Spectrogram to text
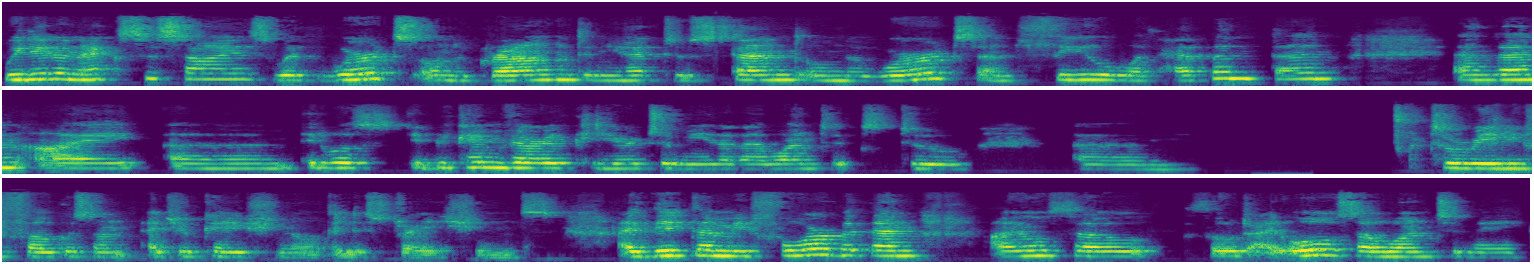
we did an exercise with words on the ground, and you had to stand on the words and feel what happened then. And then I, um, it was, it became very clear to me that I wanted to um, to really focus on educational illustrations. I did them before, but then I also thought I also want to make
